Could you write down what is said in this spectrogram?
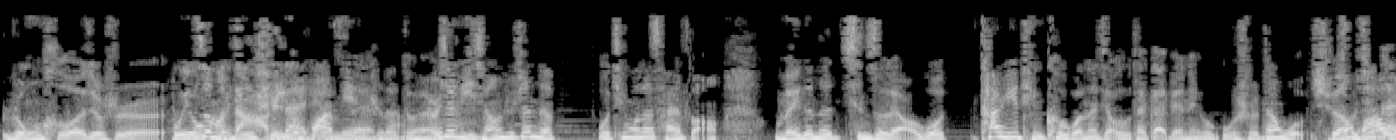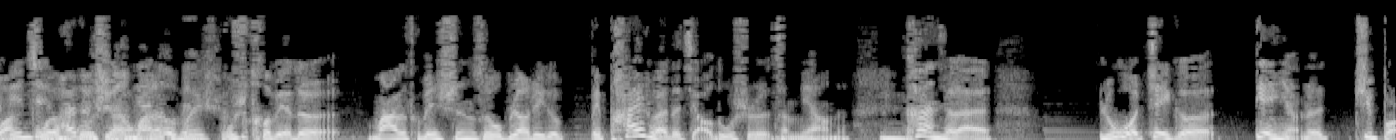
融合，就是不用这么大的一个画面，是吧？对，而且李强是真的。我听过他采访，我没跟他亲自聊过。他是一个挺客观的角度在改编那个故事，但是我玄华我我还对玄华的特别不是特别的挖的特别深，所以我不知道这个被拍出来的角度是怎么样的。看起来，如果这个电影的剧本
